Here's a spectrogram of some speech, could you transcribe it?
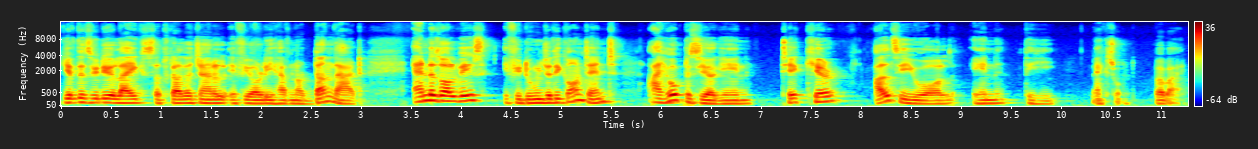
give this video a like subscribe to the channel if you already have not done that. And as always if you do enjoy the content i hope to see you again. Take care. I'll see you all in the next one. Bye bye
